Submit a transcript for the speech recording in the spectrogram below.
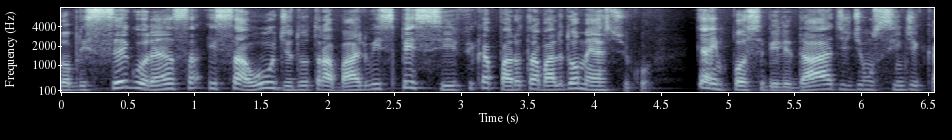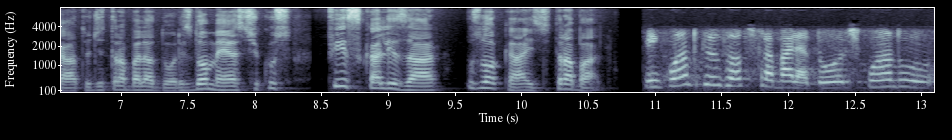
sobre segurança e saúde do trabalho específica para o trabalho doméstico e a impossibilidade de um sindicato de trabalhadores domésticos fiscalizar os locais de trabalho. Enquanto que os outros trabalhadores, quando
